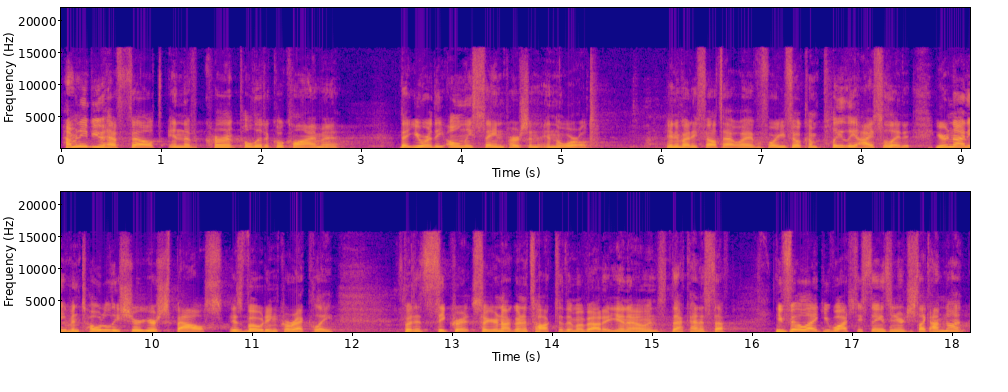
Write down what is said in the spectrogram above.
How many of you have felt in the current political climate that you are the only sane person in the world? Anybody felt that way before? You feel completely isolated. You're not even totally sure your spouse is voting correctly, but it's secret, so you're not going to talk to them about it, you know, and that kind of stuff. You feel like you watch these things and you're just like, I'm not,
